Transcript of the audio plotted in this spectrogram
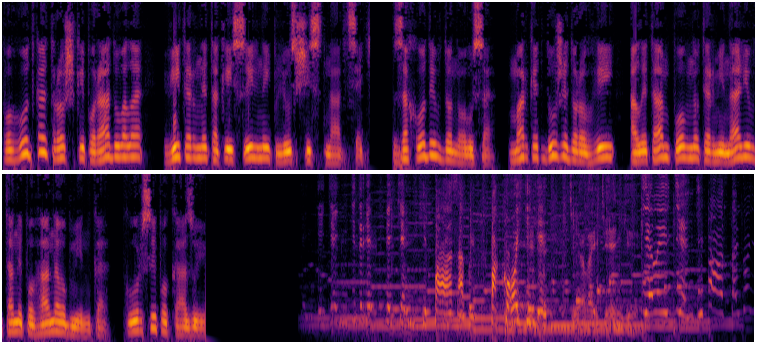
Погодка трошки порадувала, вітер не такий сильний плюс 16. Заходив до Ноуса. Маркет дуже дорогий, але там повно терміналів та непогана обмінка. Курси показую. Деньги, деньги, деньги, позабыв покойники. Делай деньги. Делай деньги, а остальное...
